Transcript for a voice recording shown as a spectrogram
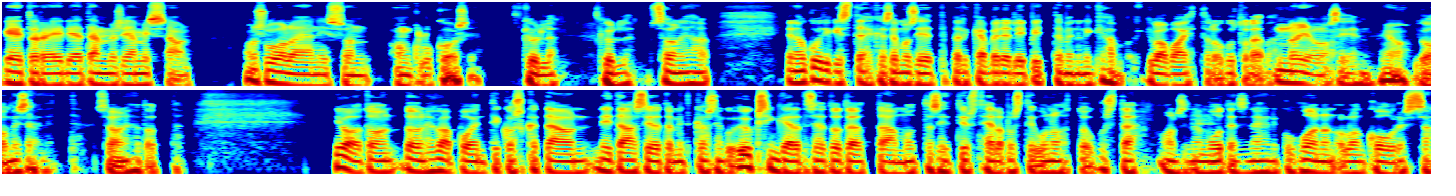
Gatorade ja tämmöisiä, missä on on suoloja ja niissä on, on glukoosia. Kyllä, kyllä. Se on ihan, ja ne on kuitenkin sitten ehkä semmoisia, että pelkkää veden lipittäminen niin ihan kiva vaihtelu, kun tulee no joo, siihen joo. juomiseen. Että se on ihan totta. Joo, tuo on, tuo on hyvä pointti, koska tämä on niitä asioita, mitkä olisi niin yksinkertaisia toteuttaa, mutta sitten just helposti unohtuu, kun sitä on siinä mm. muuten siinä niin kuin huonon olon kourissa.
